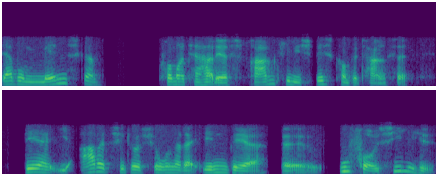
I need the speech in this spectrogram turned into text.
der hvor mennesker kommer til at have deres fremtidige spidskompetence, det er i arbejdssituationer, der indebærer øh, uforudsigelighed.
